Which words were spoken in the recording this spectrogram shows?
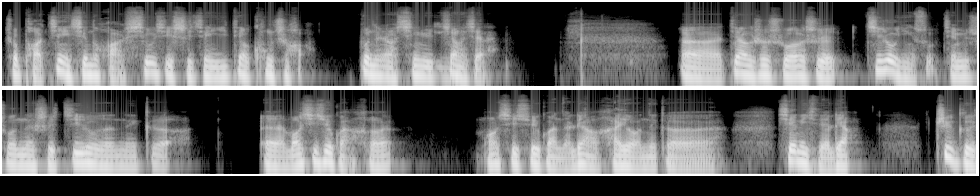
说跑间歇的话，休息时间一定要控制好，不能让心率降下来。呃，第二个是说是肌肉因素，前面说呢是肌肉的那个。呃，毛细血管和毛细血管的量，还有那个线粒体的量，这个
